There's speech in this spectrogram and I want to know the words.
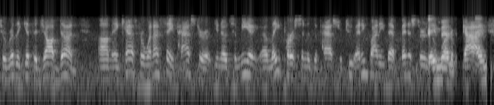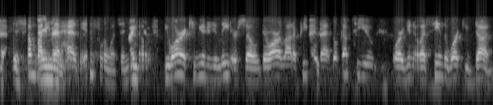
to really get the job done. Um, and Casper, when I say pastor, you know, to me, a, a lay person is a pastor too. Anybody that ministers Amen. the word of God Amen. is somebody Amen. that has influence. And Thank you know, you are a community leader, so there are a lot of people that look up to you, or you know, have seen the work you've done.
